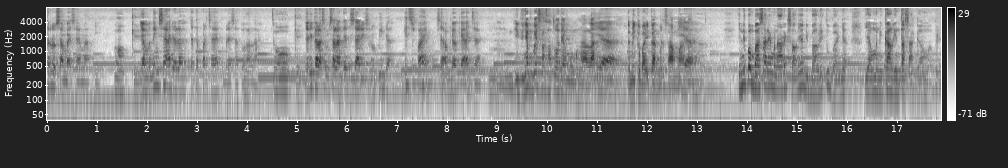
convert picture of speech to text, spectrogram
terus sampai saya mati. oke Yang penting saya adalah tetap percaya kepada satu Allah. oke Jadi kalau semisal nanti saya disuruh pindah, it's fine, saya oke oke aja. Hmm, intinya pokoknya salah satu ada yang mau mengalah Iya. demi kebaikan bersama. Iya. kan? ini pembahasan yang menarik soalnya di Bali tuh banyak yang menikah lintas agama bre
